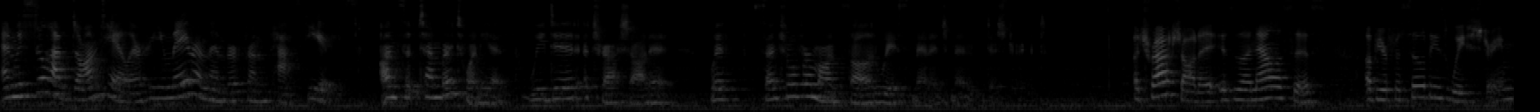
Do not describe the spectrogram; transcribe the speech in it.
and we still have Dawn Taylor, who you may remember from past years. On September 20th, we did a trash audit with Central Vermont Solid Waste Management District. A trash audit is the analysis of your facility's waste stream.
